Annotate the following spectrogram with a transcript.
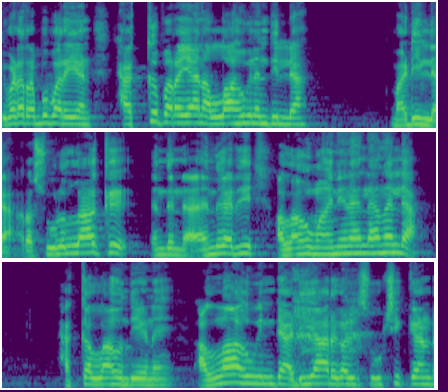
ഇവിടെ റബ്ബ് പറയാൻ ഹക്ക് പറയാൻ അള്ളാഹുവിനെന്തില്ല മടിയില്ല. റസൂലുള്ളാക്ക് എന്തുണ്ട്? എന്ന് കരുതി അള്ളാഹു മാന്യനല്ല എന്നല്ല. ഹക്ക് അള്ളാഹു എന്ത് ചെയ്യണ്? അള്ളാഹുവിന്റെ അടിയാറുകൾ സൂക്ഷിക്കേണ്ട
